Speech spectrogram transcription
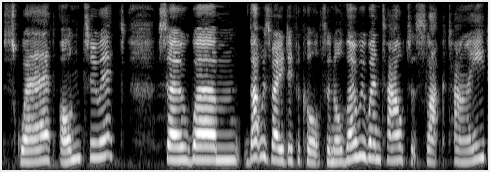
squared onto it. So um, that was very difficult. And although we went out at slack tide,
